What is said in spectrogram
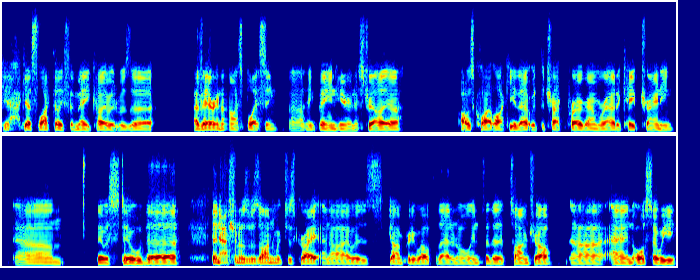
yeah, I guess luckily for me, COVID was a a very nice blessing. Uh, I think being here in Australia, I was quite lucky that with the track program, we're able to keep training. Um, there was still the the nationals was on, which was great, and I was going pretty well for that and all in for the time trial. Uh, and also we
